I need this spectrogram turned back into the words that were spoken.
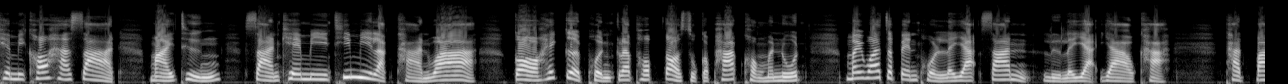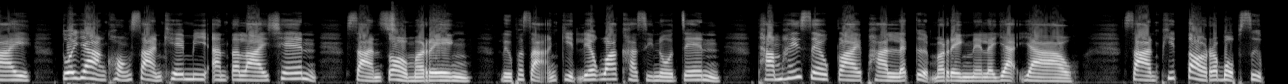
chemical hazard หมายถึงสารเคมีที่มีหลักฐานว่า ก่อให้เกิดผลกระทบต่อสุขภาพของมนุษย์ ไม่ว่าจะเป็นผลระยะสั้นหรือระยะยาวค่ะ ถัดไป ตัวอย่างของสารเคมีอันตรายเช่น สารส่อมะเร็ง หรือภาษาอังกฤษเรียกว่าคาซิโนเจนทำให้เซลล์กลายพันธุ์และเกิดมะเร็งในระยะยาว สารพิษต่อระบบสืบ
